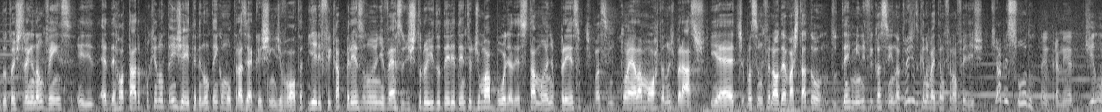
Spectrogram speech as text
O Doutor Estranho não vence. Ele é derrotado porque não tem jeito, ele não tem como trazer a Christine de volta e ele fica preso no universo destruído dele dentro de uma bolha desse tamanho, preso, tipo assim, com ela morta nos braços. E é, tipo assim, um final devastador. Tu termina e fica assim, não acredito que não vai ter um final feliz. Que absurdo. Não, e pra mim, é de longe,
